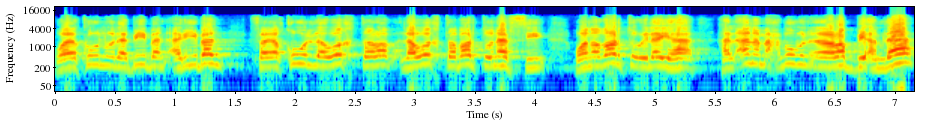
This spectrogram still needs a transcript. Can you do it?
ويكون لبيبا أريبا فيقول لو, اخترب لو اختبرت نفسي ونظرت إليها هل أنا محبوب إلى ربي أم لا؟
